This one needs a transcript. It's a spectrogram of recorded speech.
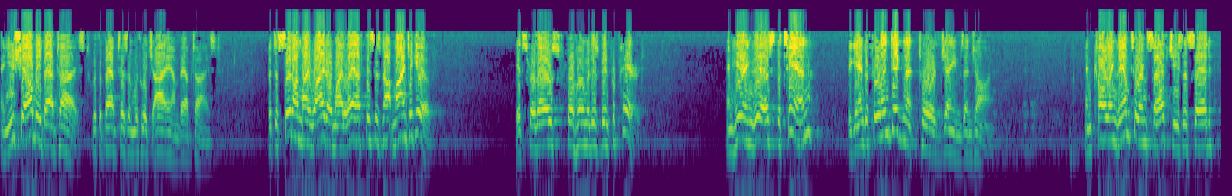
and you shall be baptized with the baptism with which I am baptized. But to sit on my right or my left, this is not mine to give. It's for those for whom it has been prepared. And hearing this, the ten began to feel indignant toward James and John. And calling them to himself, Jesus said,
